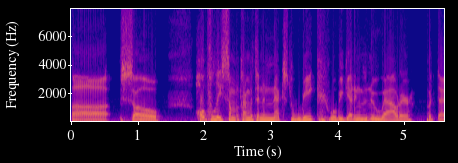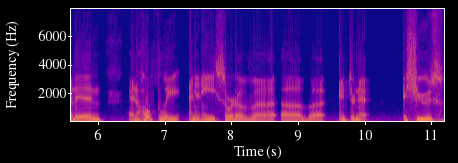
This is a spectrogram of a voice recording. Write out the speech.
Uh, so hopefully, sometime within the next week, we'll be getting the new router. Put that in, and hopefully, any sort of uh, of uh, internet issues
